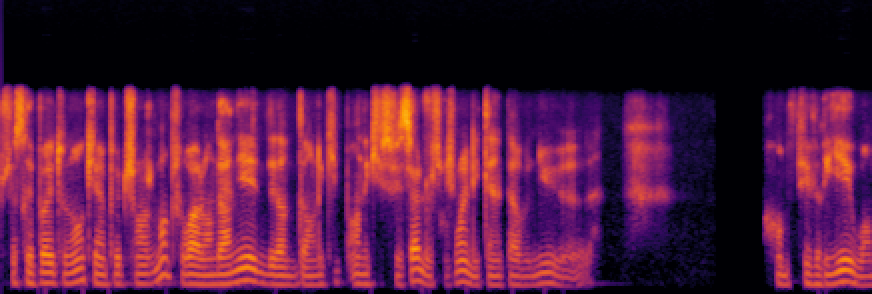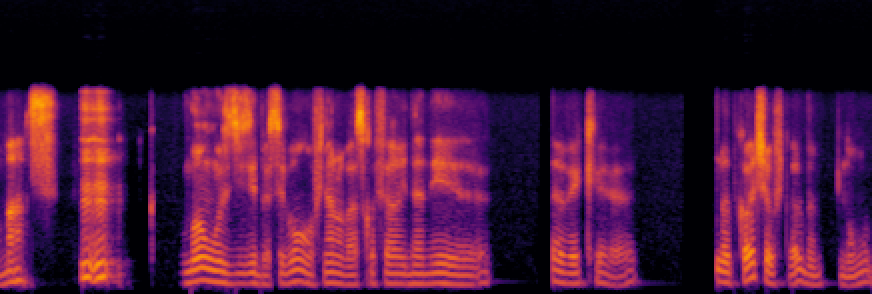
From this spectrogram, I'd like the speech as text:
ce serait pas étonnant qu'il y ait un peu de changement. Parce que l'an dernier, dans, dans l'équipe en équipe spéciale, le changement il était intervenu euh, en février ou en mars. Mhm. Au moment où on se disait, bah, c'est bon, au final, on va se refaire une année euh, avec euh, notre coach. Et au final, ben, non,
